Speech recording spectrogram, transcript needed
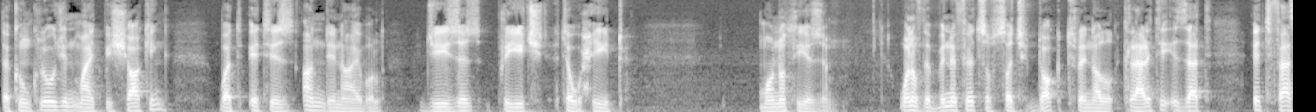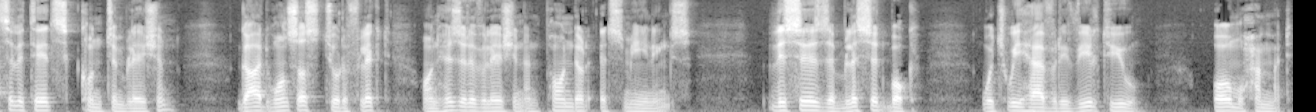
The conclusion might be shocking, but it is undeniable. Jesus preached Tawheed, monotheism. One of the benefits of such doctrinal clarity is that it facilitates contemplation God wants us to reflect on His revelation and ponder its meanings. This is a blessed book which we have revealed to you, O Muhammad,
